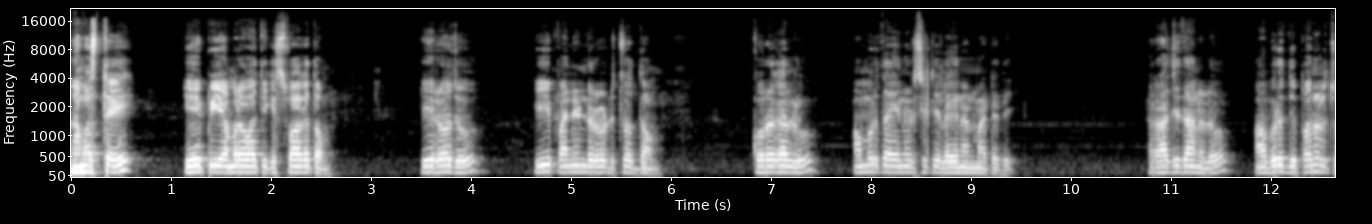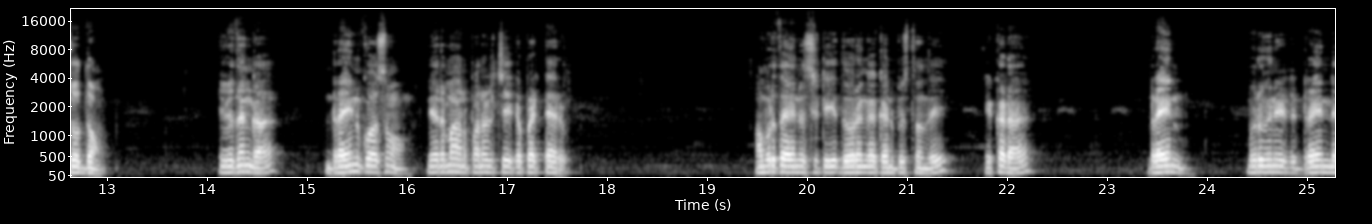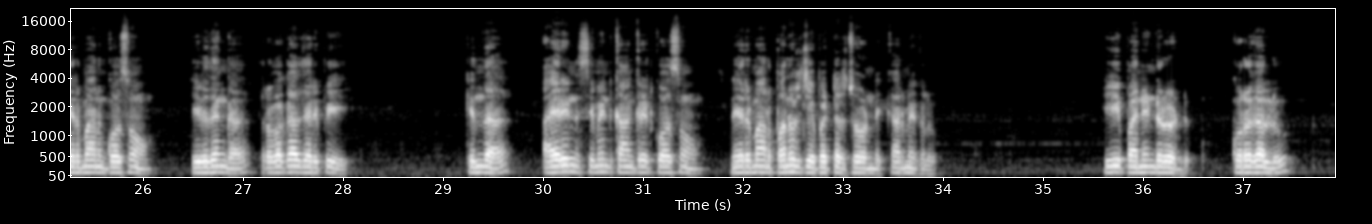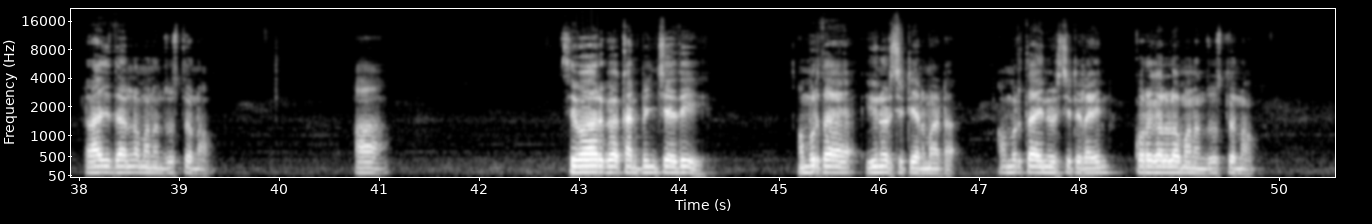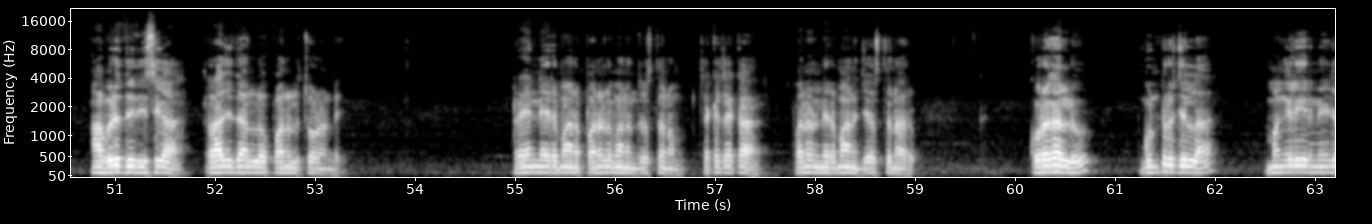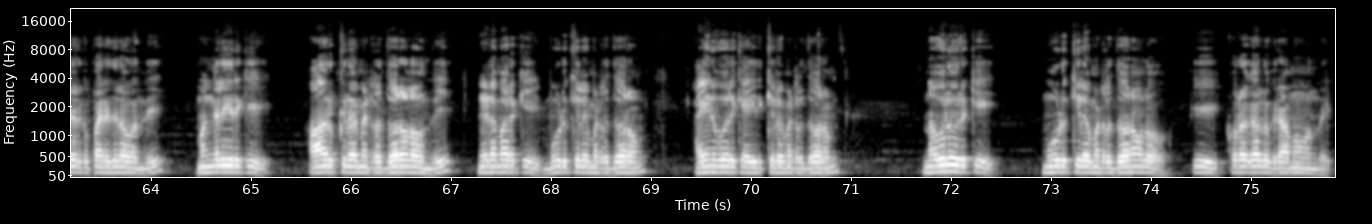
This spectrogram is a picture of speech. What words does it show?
నమస్తే ఏపీ అమరావతికి స్వాగతం. ఈరోజు ఈ పన్నెండు రోడ్డు చూద్దాం. కూరగల్లు అమృత యూనివర్సిటీ లైన్ అన్నమాట ఇది. రాజధానిలో అభివృద్ధి పనులు చూద్దాం. ఈ విధంగా డ్రైన్ కోసం నిర్మాణ పనులు చేకపెట్టారు. అమృత యూనివర్సిటీ దూరంగా కనిపిస్తుంది. ఇక్కడ డ్రైన్ మురుగునీటి డ్రైన్ నిర్మాణం కోసం ఈ విధంగా త్రవ్వకాలు జరిపి కింద ఐరన్ సిమెంట్ కాంక్రీట్ కోసం నిర్మాణ పనులు చేపట్టారు చూడండి కార్మికులు. ఈ పన్నెండు రోడ్డు కుర్రగల్లు రాజధానిలో మనం చూస్తున్నాం. ఆ శివారుగా కనిపించేది అమృత యూనివర్సిటీ అనమాట అమృత యూనివర్సిటీ లైన్ కుర్రగల్లులో మనం చూస్తున్నాం. అభివృద్ధి దిశగా రాజధానిలో పనులు చూడండి. ట్రైన్ నిర్మాణ పనులు మనం చూస్తున్నాం. చకచక పనులు నిర్మాణం చేస్తున్నారు. కూరగల్లు గుంటూరు జిల్లా మంగళగిరి నియోజకవర్గ పరిధిలో ఉంది. మంగళగిరికి ఆరు కిలోమీటర్ల దూరంలో ఉంది. నిడమరకి మూడు కిలోమీటర్ల దూరం అయినవోలికి ఐదు కిలోమీటర్ల దూరం నవలూరికి మూడు కిలోమీటర్ల దూరంలో ఈ కూరగల్లు గ్రామం ఉంది.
